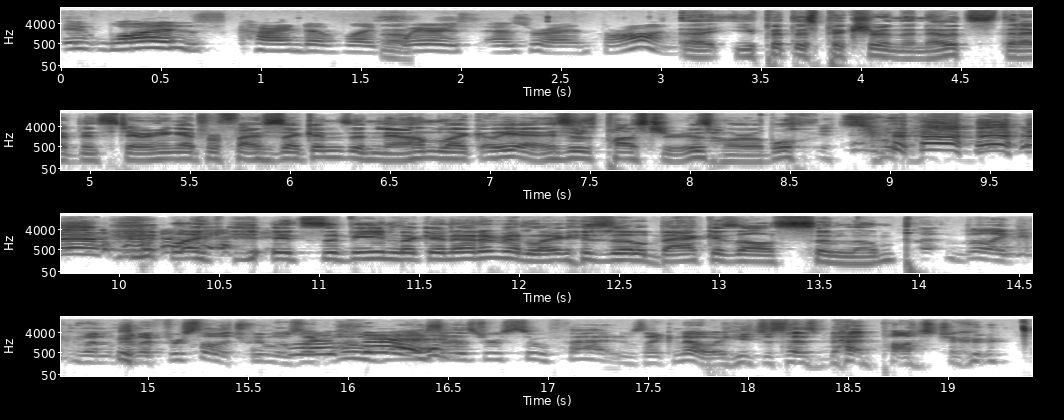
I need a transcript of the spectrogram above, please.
it was kind of like Oh. where is Ezra and Thrawn? Uh, you put this picture in the notes that I've been staring at for five seconds, and now I'm like, oh yeah, Ezra's posture is horrible. It's so. like it's Sabine looking at him, and like his little back is all slump. but like when, when I first saw the trailer, I was What's like, "Oh, why is? Ezra so fat?" It was like, "No, he just has bad posture."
